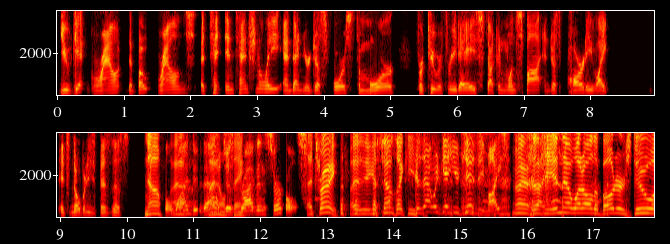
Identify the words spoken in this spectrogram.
you get ground the boat grounds atten- intentionally, and then you're just forced to moor for two or three days, stuck in one spot, and just party like it's nobody's business? No. Well, I why don't- I that? don't Just think- drive in circles. That's right. It sounds like he's Because that would get you dizzy, Mike. Isn't that what all the boaters do uh,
